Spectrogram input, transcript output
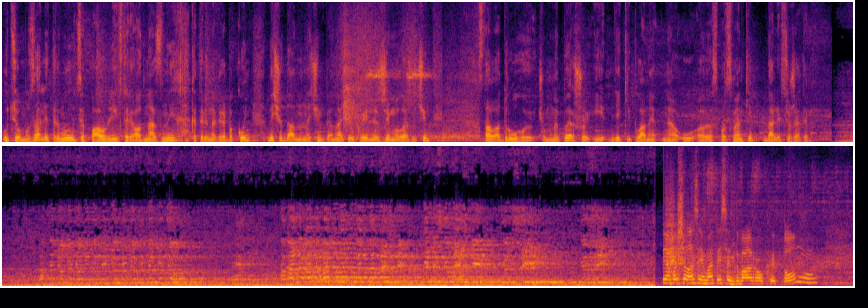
У цьому залі тренуються пауерліфтери. Одна з них, Катерина Гребаконь, нещодавно на чемпіонаті України з жиму лежачи стала другою, чому не першою, і які плани е, у е, спортсменки далі в сюжети. Я почала займатися два роки тому.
